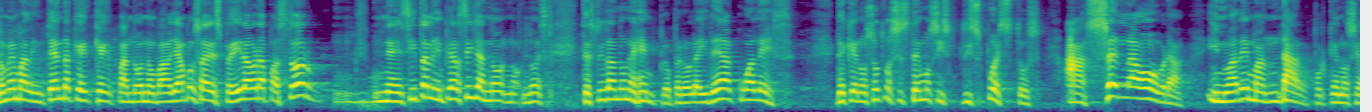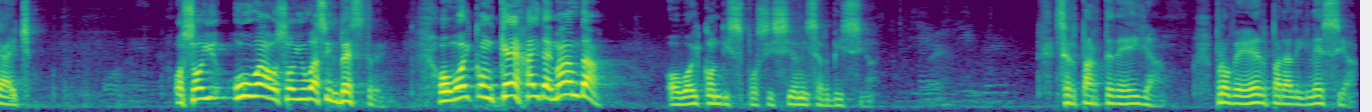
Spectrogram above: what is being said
No me malentienda que, cuando nos vayamos a despedir ahora, pastor, necesita limpiar sillas. No, no, no es. Te estoy dando un ejemplo, pero la idea cuál es? De que nosotros estemos dispuestos a hacer la obra y no a demandar porque no se ha hecho. O soy uva o soy uva silvestre. O voy con queja y demanda o voy con disposición y servicio. Ser parte de ella proveer para la iglesia.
